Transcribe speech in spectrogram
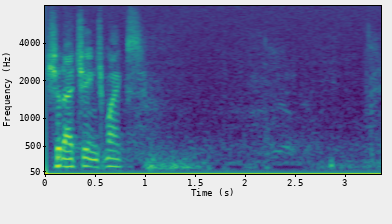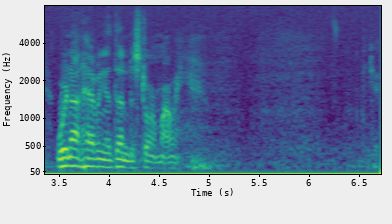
Should I change mics? We're not having a thunderstorm, are we? Okay.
